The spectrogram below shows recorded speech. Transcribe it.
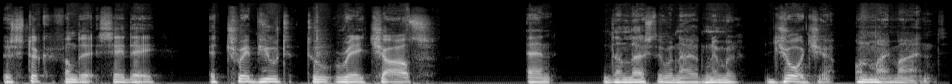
een stuk van de cd... A Tribute to Ray Charles. En Dan luisteren we naar het nummer Georgia on My Mind.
